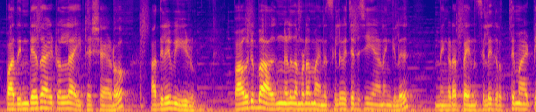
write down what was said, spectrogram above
അപ്പോൾ അതിന്റേതായിട്ടുള്ള ലൈറ്റ് ഷാഡോ അതിൽ വീഴും. അപ്പോൾ ആ ഒരു ഭാഗങ്ങൾ നമ്മുടെ മനസ്സിൽ വെച്ചിട്ട് ചെയ്യുകയാണെങ്കിൽ നിങ്ങളുടെ പെൻസിൽ കൃത്യമായിട്ട്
